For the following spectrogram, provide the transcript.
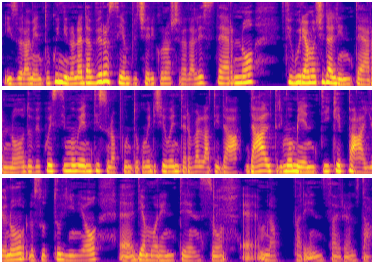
isolamento, quindi non è davvero semplice riconoscere dall'esterno, figuriamoci dall'interno, dove questi momenti sono appunto, come dicevo, intervallati da, da altri momenti che paiono, lo sottolineo, eh, di amore intenso. È una apparenza in realtà.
